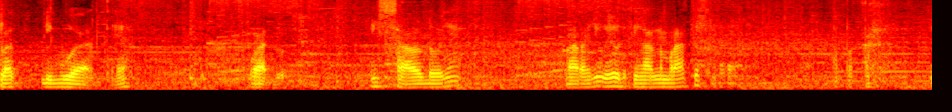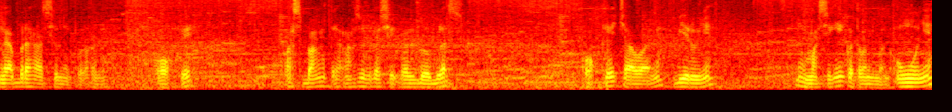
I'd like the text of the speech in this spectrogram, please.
slot dibuat ya. Waduh ini saldonya parah juga ya udah tinggal 600 apakah nggak berhasil nih pokoknya oke. Pas banget ya langsung dikasih kali 12 oke cawannya birunya. Nah, masih ngikut teman-teman ungunya.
